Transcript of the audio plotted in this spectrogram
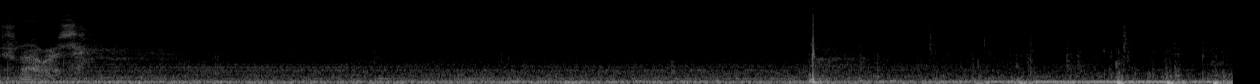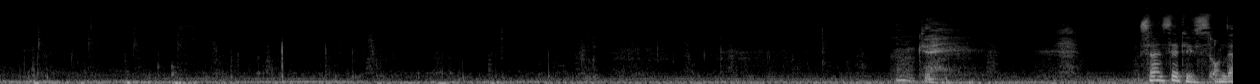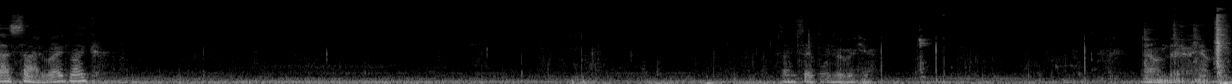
flowers. Okay. Sunset is on that side, right, Mike? Sunset over here. Down there, yeah.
